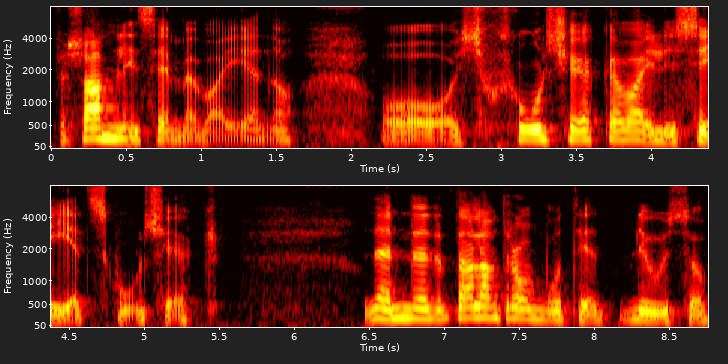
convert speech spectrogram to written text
församlingshemmet var en. Och, och skolköket var i lyceets skolkök. När, när de talar om trångboddhet nu så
